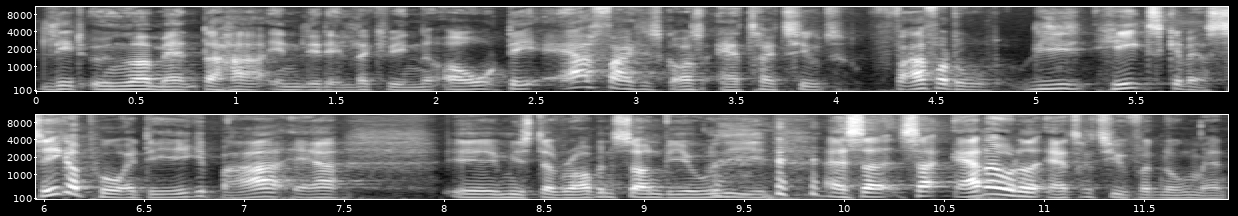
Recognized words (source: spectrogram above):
lidt yngre mand, der har en lidt ældre kvinde, og det er faktisk også attraktivt, bare for at du lige helt skal være sikker på, at det ikke bare er øh, Mr. Robinson, vi er ude i, altså, så er der jo noget attraktivt for den unge mand.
